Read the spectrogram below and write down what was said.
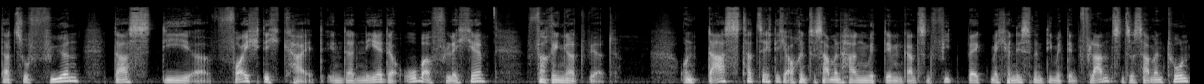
dazu führen, dass die äh, Feuchtigkeit in der Nähe der Oberfläche verringert wird. Und das tatsächlich auch in Zusammenhang mit dem ganzen Feedback-Mechanismen, die mit den Pflanzen zusammentun,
